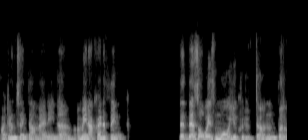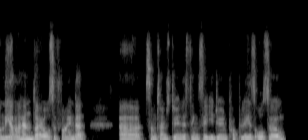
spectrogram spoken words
I don't think that many, no. I mean, I kind of think there's always more you could have done. But on the other hand, I also find that uh, sometimes doing the things that you're doing properly is also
